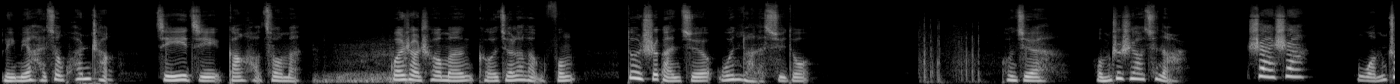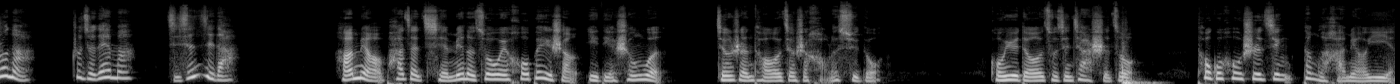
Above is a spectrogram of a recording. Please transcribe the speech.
里面还算宽敞，挤一挤刚好坐满。关上车门，隔绝了冷风，顿时感觉温暖了许多。孔局，我们这是要去哪儿？是啊，是啊，我们住哪？住酒店吗？几星级的？韩淼趴在前面的座位后背上，一叠声问，精神头竟是好了许多。孔玉德坐进驾驶座，透过后视镜瞪了韩淼一眼：“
